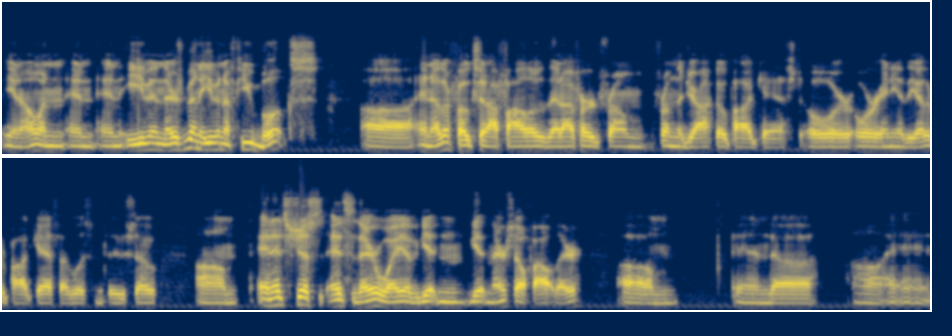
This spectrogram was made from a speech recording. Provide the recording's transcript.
you know, and and and even there's been even a few books uh, and other folks that I follow that I've heard from from the Jocko podcast or or any of the other podcasts I've listened to. So, um, and it's just it's their way of getting getting their self out there, um, and uh, uh, and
